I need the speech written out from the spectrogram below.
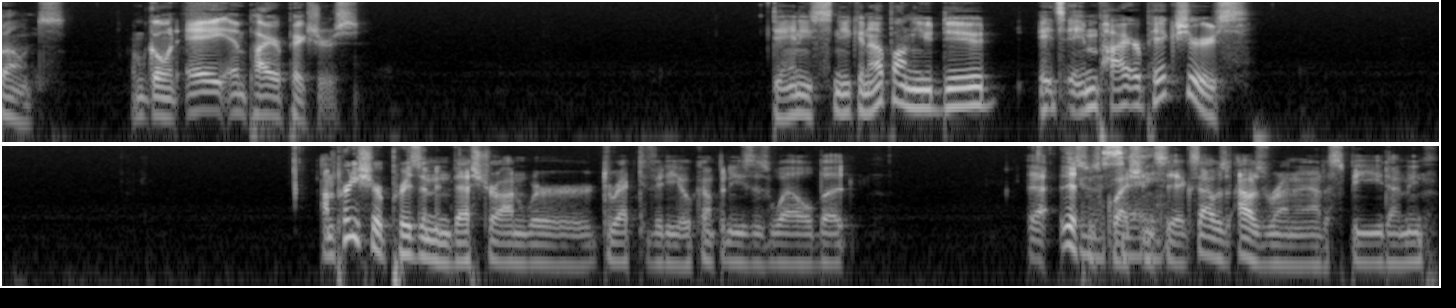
Bones. I'm going A. Empire Pictures. Danny's sneaking up on you, dude. It's Empire Pictures. I'm pretty sure Prism and Vestron were direct to video companies as well, but uh, this was question say. six. I was I was running out of speed. I mean.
